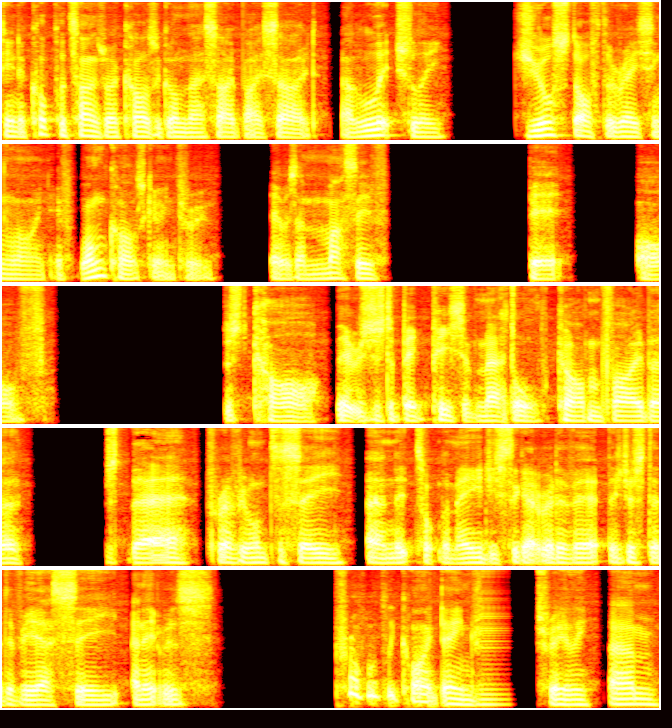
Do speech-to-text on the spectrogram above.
seen a couple of times where cars have gone there side by side. Now, literally, just off the racing line, if one car's going through, there was a massive bit of just car. It was just a big piece of metal, carbon fiber, just there for everyone to see. And it took them ages to get rid of it. They just did a VSC, and it was probably quite dangerous, really. Um,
